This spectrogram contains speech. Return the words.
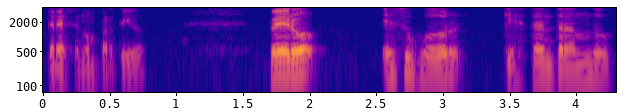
tres en un partido, pero es un jugador que está entrando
